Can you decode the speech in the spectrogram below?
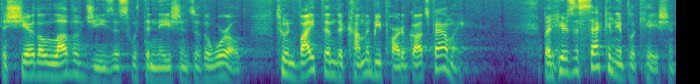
to share the love of Jesus with the nations of the world, to invite them to come and be part of God's family. But here's the second implication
